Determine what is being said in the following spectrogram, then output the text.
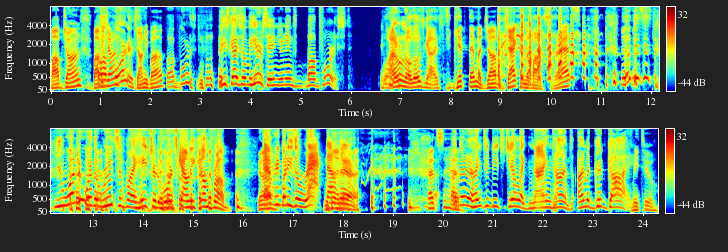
Bob John, Bobby Bob John, Forrest. Johnny Bob. Bob Forrest. These guys over here saying your name's Bob Forrest. Well, I don't know those guys. Give them a job at Jack in the Box, rats. this is you wonder where the roots of my hatred of Orange County come from. Everybody's a rat down there. That's sad. I've been in Huntington Beach jail like nine times. I'm a good guy. Me too.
